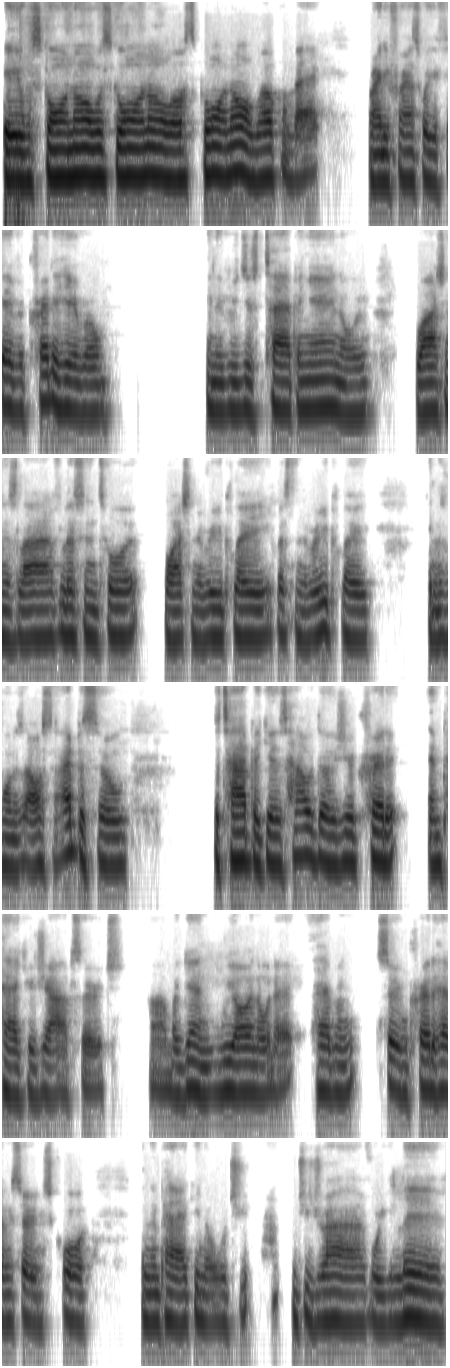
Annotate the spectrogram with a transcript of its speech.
Hey, what's going on? What's going on? What's going on? Welcome back. Ronnie Francois, your favorite credit hero. And if you're just tapping in or watching this live, listening to it, watching the replay, listening to the replay, and this one is awesome episode. The topic is how does your credit impact your job search? Um, again, we all know that having certain credit, having certain score can impact, you know, what you what you drive, where you live,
